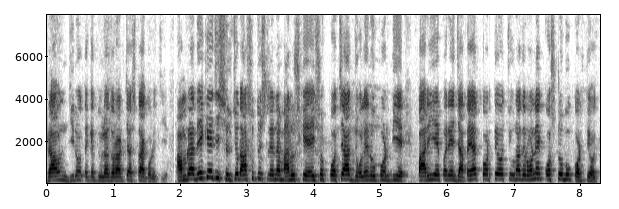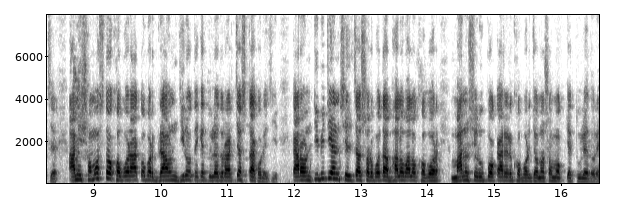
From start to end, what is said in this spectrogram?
গ্রাউন্ড জিরো থেকে তুলে ধরার চেষ্টা করেছি। আমরা দেখেছি শিলচর আশুতোষ লেনে মানুষকে এইসব পচা জলের উপর দিয়ে পারিয়ে পারিয়ে যাতায়াত করতে হচ্ছে ওনাদের অনেক কষ্ট ভোগ করতে হচ্ছে। আমি সমস্ত খবরাখবর গ্রাউন্ড জিরো থেকে তুলে ধরার চেষ্টা করেছি, কারণ টিবিটিয়ান শিলচর সর্বদা ভালো ভালো খবর, মানুষের উপকারের খবর জনসমক্ষে তুলে ধরে।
